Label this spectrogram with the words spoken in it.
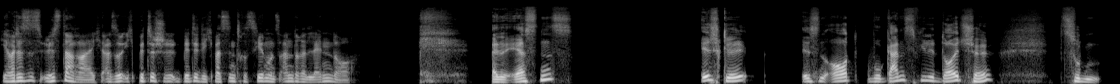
Ja, aber das ist Österreich. Also ich bitte, bitte dich, was interessieren uns andere Länder? Also erstens, Ischgl ist ein Ort, wo ganz viele Deutsche zum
